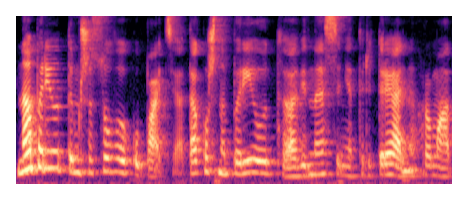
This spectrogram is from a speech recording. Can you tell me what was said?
на період тимчасової окупації, а також на період віднесення територіальних громад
